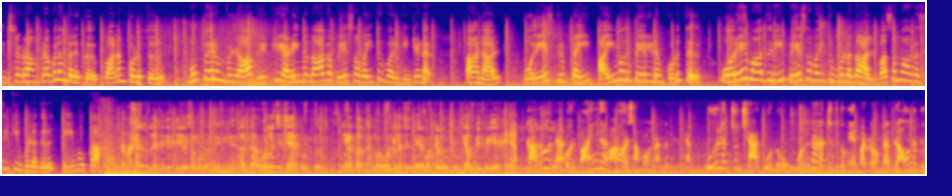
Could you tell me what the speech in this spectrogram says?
இன்ஸ்டாகிராம் பிரபலங்களுக்கு பணம் கொடுத்து முப்பெரும் விழா வெற்றி அடைந்ததாக பேச வைத்து வருகின்றனர். ஆனால் ஒரே ஸ்கிரிப்டை ஐம்பது பேரிடம் கொடுத்து ஒரே மாதிரி பேச வைத்து உள்ளதால் வசமாக சிக்கி உள்ளது திமுக. மிகப்பெரிய ஒரு சம்பவம் நடந்திருக்கீங்க அதுதான் ஒரு லட்சம் சேர் போட்டு இடம் பார்த்தாம ஒன்றரை லட்சம் மேல மக்கள் வந்து கிரவுண்டுக்கு வெளியே கரூர்ல ஒரு பயங்கரமான ஒரு சம்பவம் நடந்ததுங்க ஒரு லட்சம் சேர் போட்டும். ஒன்றரை லட்சத்துக்கு மேற்பட்டவங்க கிரவுண்டுக்கு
